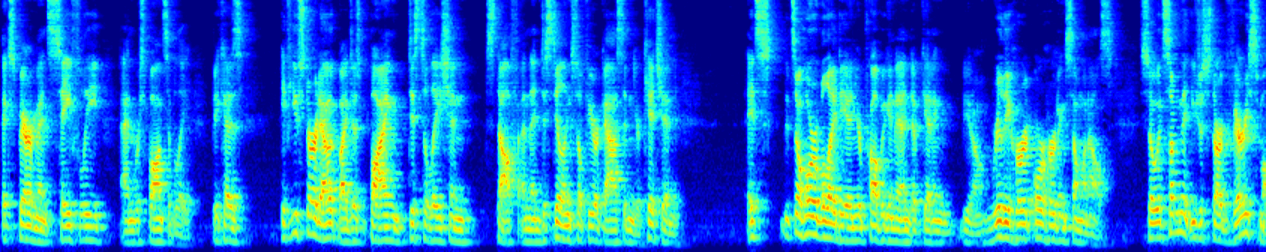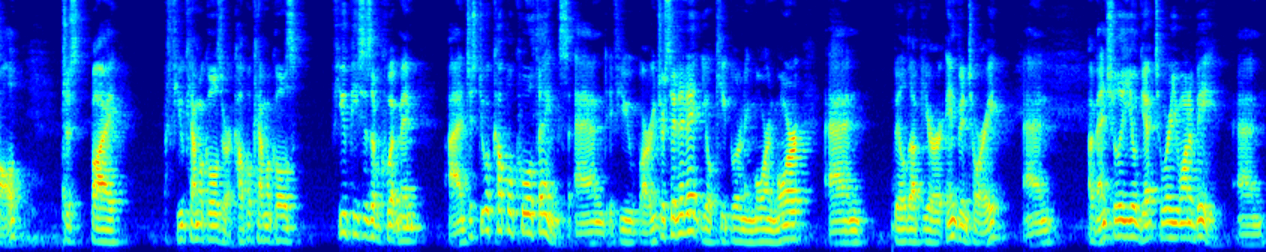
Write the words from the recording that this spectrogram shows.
experiments safely and responsibly. Because if you start out by just buying distillation stuff and then distilling sulfuric acid in your kitchen, it's it's a horrible idea and you're probably going to end up getting, you know, really hurt or hurting someone else. So it's something that you just start very small, just by a few chemicals or a couple chemicals, a few pieces of equipment, and just do a couple cool things. And if you are interested in it, you'll keep learning more and more and build up your inventory. And eventually you'll get to where you want to be. And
